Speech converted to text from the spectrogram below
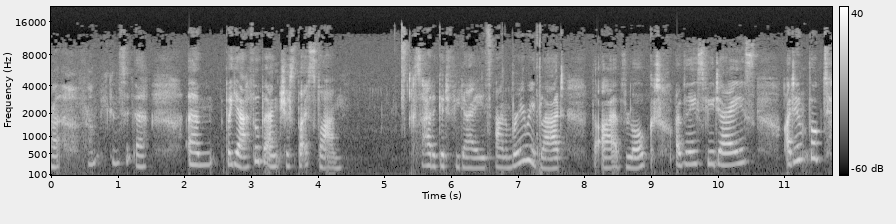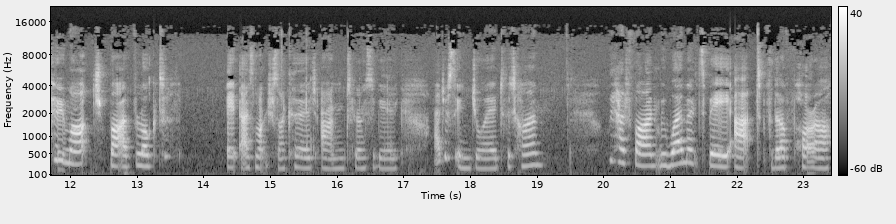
Right, Flump, you can sit there. Um, but yeah, I feel a bit anxious, but it's fine. So I had a good few days and I'm really, really glad that I have vlogged over these few days. I didn't vlog too much, but I vlogged it as much as I could and to be honest with you, I just enjoyed the time. We had fun. We were meant to be at For the Love of Horror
